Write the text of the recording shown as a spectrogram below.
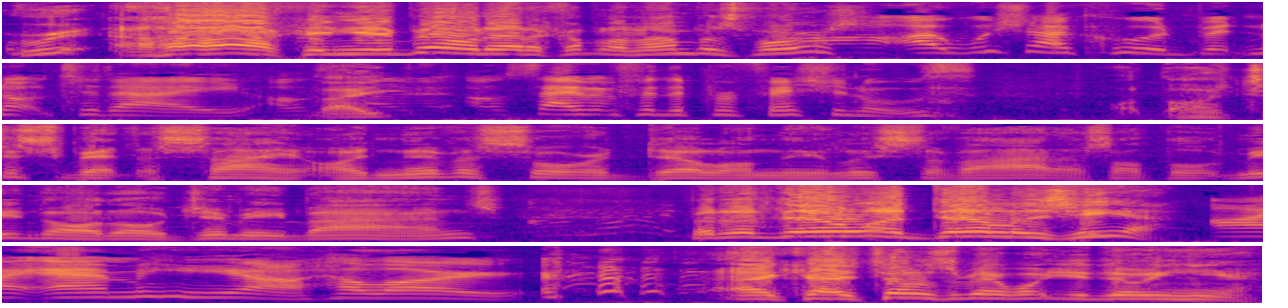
Re- ah, can you belt out a couple of numbers for us? Oh, I wish I could, but not today. I'll, They- save, it, I'll save it for the professionals. I was just about to say, I never saw Adele on the list of artists. I thought Midnight Oil Jimmy Barnes. But Adele, Adele is here. I am here. Hello. Okay, tell us about what you're doing here.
